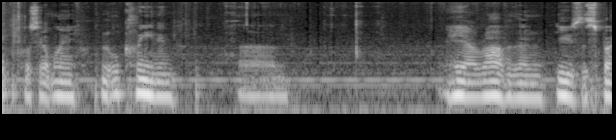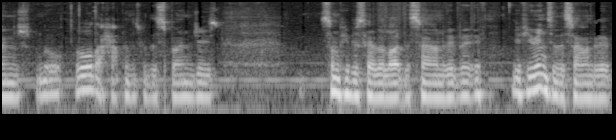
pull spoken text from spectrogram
Of course I've got my little cleaning um, here rather than use the sponge all, that happens with the sponge is some people say they like the sound of it, but if, if you're into the sound of it,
